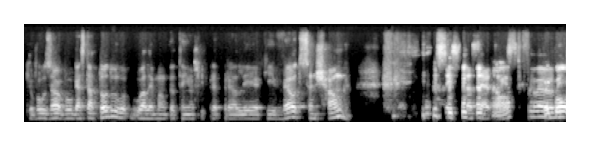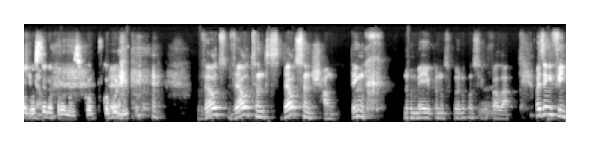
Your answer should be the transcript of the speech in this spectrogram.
que eu vou usar, eu vou gastar todo o alemão que eu tenho aqui para ler aqui, Weltanschauung, não sei se está certo. Não, foi bom, gostei da pronúncia, ficou, ficou é. bonito. Weltanschauung, tem um no meio que eu não, eu não, consigo falar. Mas enfim,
